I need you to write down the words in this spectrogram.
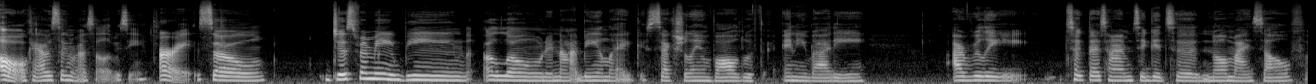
Oh, okay. I was talking about celibacy. All right. So, just for me being alone and not being like sexually involved with anybody, I really took that time to get to know myself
